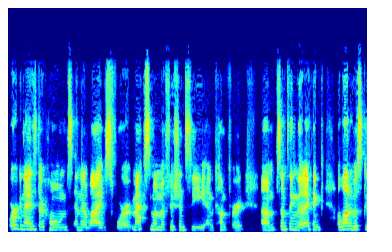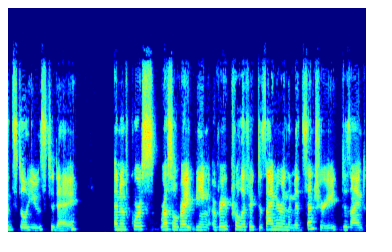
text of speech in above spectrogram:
organize their homes and their lives for maximum efficiency and comfort, um, something that I think a lot of us could still use today. And of course, Russel Wright, being a very prolific designer in the mid century, designed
